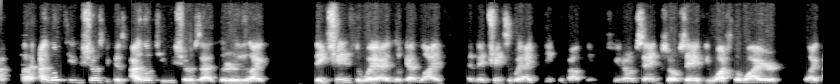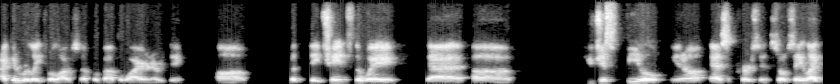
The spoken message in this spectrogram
I, I, I love TV shows because I love TV shows that literally like they change the way I look at life and they change the way I think about things. You know what I'm saying? So say if you watch The Wire, like I can relate to a lot of stuff about The Wire and everything. Um, but they changed the way that uh, you just feel, you know, as a person. So say like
